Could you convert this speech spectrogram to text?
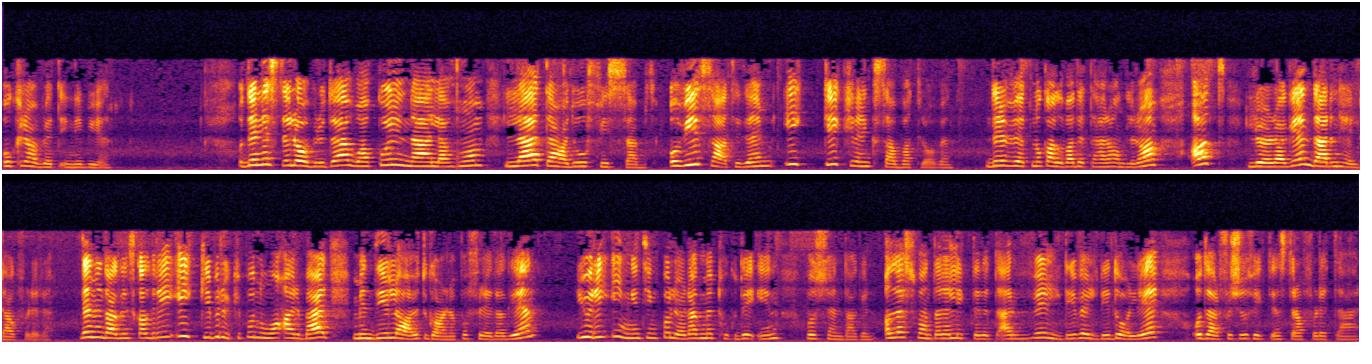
og kravlet inn i byen. Og det neste lovbruddet, وَقُلْنَا لَهُمْ لَا تَعْدُوا فِي السَّبْدِ Og vi sa til dem, ikke ikke krenk sabbatloven. Dere vet nok alle hva dette her handler om, at lørdagen det er en hel dag for dere. Denne dagen skal dere ikke bruke på noe arbeid, men de la ut garnet på fredagen, gjorde ingenting på lørdag, men tok det inn på søndagen. Allah jeg likte dette er veldig, veldig dårlig, og derfor så fikk de en straff for dette her.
